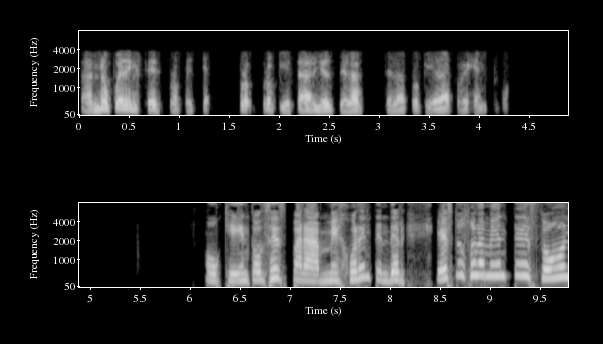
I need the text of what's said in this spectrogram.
Uh, no pueden ser propietarios de la, de la propiedad, por ejemplo. Ok, entonces para mejor entender, esto solamente son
